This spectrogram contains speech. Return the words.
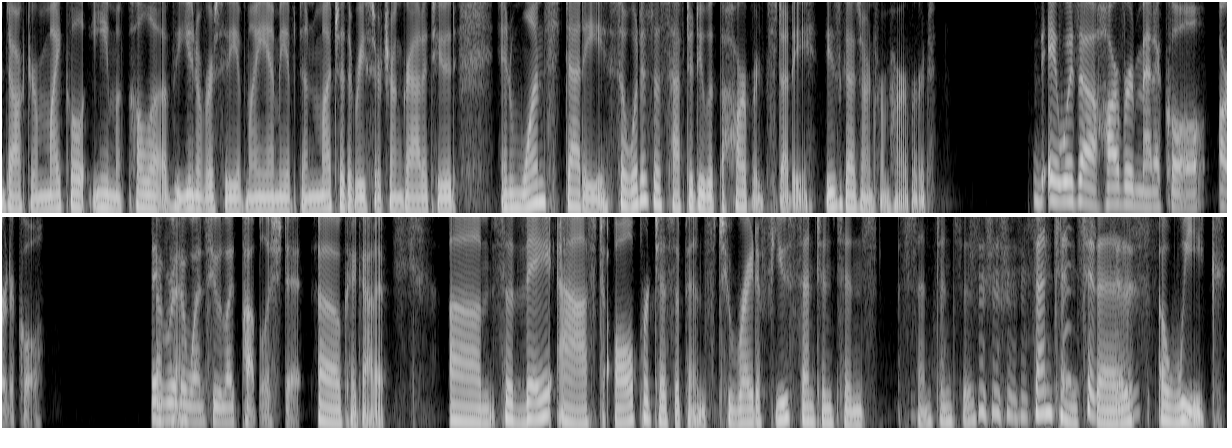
Dr. Michael E. McCullough of the University of Miami, have done much of the research on gratitude in one study. So, what does this have to do with the Harvard study? These guys aren't from Harvard. It was a Harvard medical article. They were the ones who like published it. Oh, okay, got it. Um, so they asked all participants to write a few sentences, sentences, sentences Sentences. a week,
